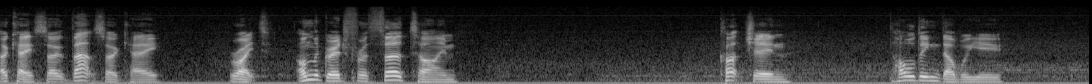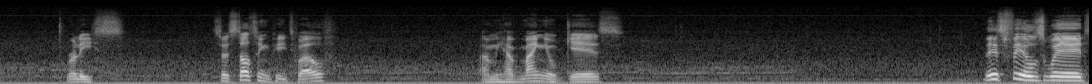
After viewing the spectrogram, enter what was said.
Okay, so that's okay. Right, on the grid for a third time. Clutch in, holding W, release. So starting P12, and we have manual gears. This feels weird.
